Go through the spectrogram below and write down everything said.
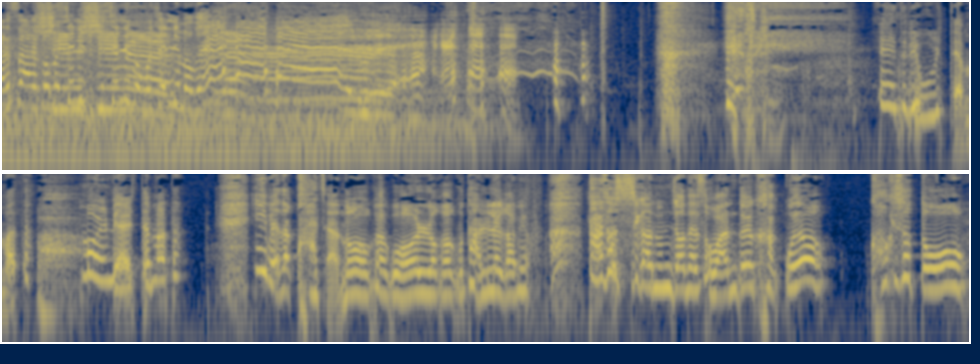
알았어, 알았어. 엄마 젤리 줄게, 젤리 먹어, 젤리 먹어. 아. 애들이, 애들이 울 때마다, 멀미할 때마다, 입에다 과자 넣어가고, 얼러가고, 달래가며, 다섯 시간 운전해서 완도에 갔고요. 거기서 또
